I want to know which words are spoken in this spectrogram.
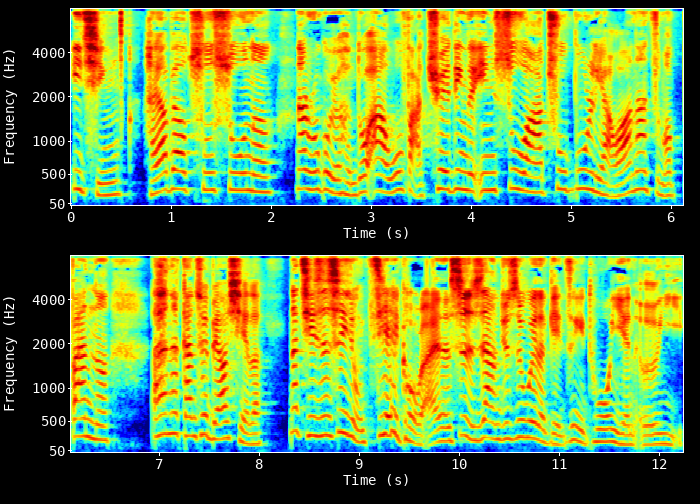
疫情还要不要出书呢？那如果有很多啊无法确定的因素啊，出不了啊，那怎么办呢？啊，那干脆不要写了。那其实是一种借口来的，事实上就是为了给自己拖延而已。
